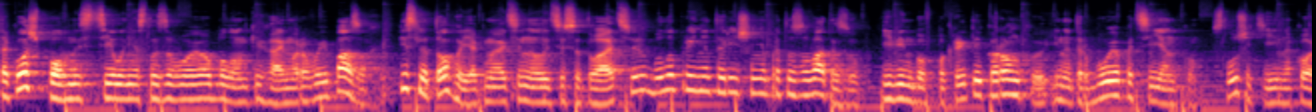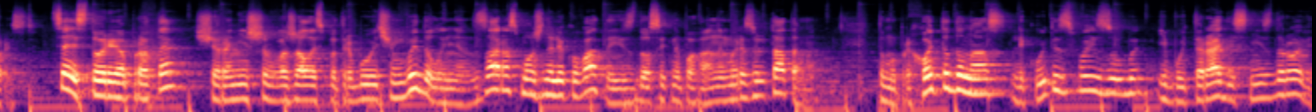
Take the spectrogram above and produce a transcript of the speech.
Також повне зцілення слизової оболонки гайморової пазухи. Після того, як ми оцінили цю ситуацію, було прийнято рішення протезувати зуб, і він був покритий коронкою і не турбує пацієнтку, служить їй на користь. Ця історія про те, що раніше вважалось потребуючим видалення, зараз можна лікувати із досить непоганими результатами. Тому приходьте до нас, лікуйте свої зуби і будьте радісні і здорові!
